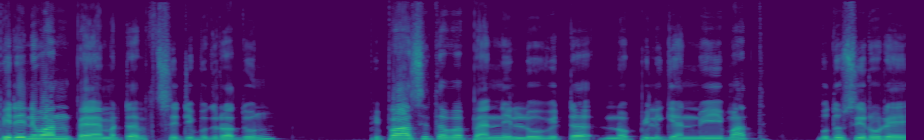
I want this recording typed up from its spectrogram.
පිරිනිවන් පෑමට සිටි බුදුරදුන් පිපාසිතව පැන් ඉල්ලූ විට නොපිළිගැන්වීමත් බුදු සිරුරේ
